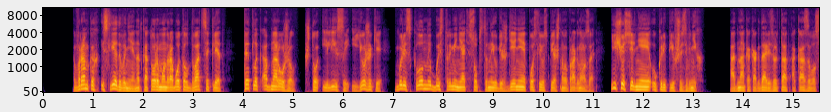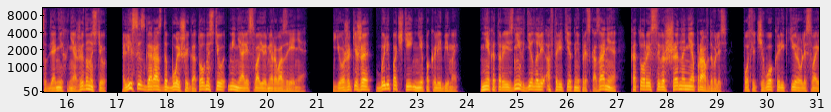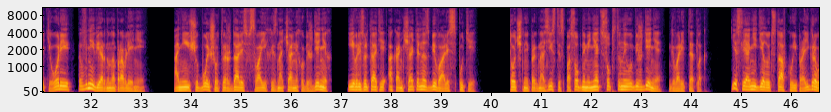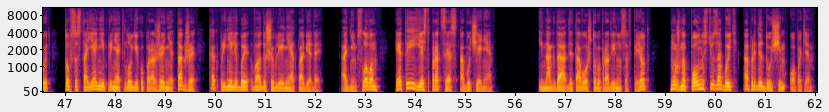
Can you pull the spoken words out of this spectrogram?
В рамках исследования, над которым он работал 20 лет, Тетлок обнаружил, что и лисы, и ежики были склонны быстро менять собственные убеждения после успешного прогноза, еще сильнее укрепившись в них. Однако, когда результат оказывался для них неожиданностью, лисы с гораздо большей готовностью меняли свое мировоззрение. Ежики же были почти непоколебимы. Некоторые из них делали авторитетные предсказания, которые совершенно не оправдывались, после чего корректировали свои теории в неверном направлении. Они еще больше утверждались в своих изначальных убеждениях и в результате окончательно сбивались с пути. Точные прогнозисты способны менять собственные убеждения, говорит Тетлок. Если они делают ставку и проигрывают, то в состоянии принять логику поражения так же, как приняли бы воодушевление от победы. Одним словом, это и есть процесс обучения. Иногда для того, чтобы продвинуться вперед, нужно полностью забыть о предыдущем опыте.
